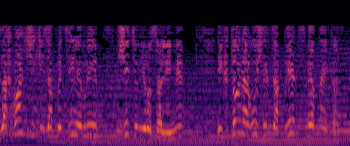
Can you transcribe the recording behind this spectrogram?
Захватчики запретили евреям жить в Иерусалиме, и кто нарушит запрет, смертная казнь.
